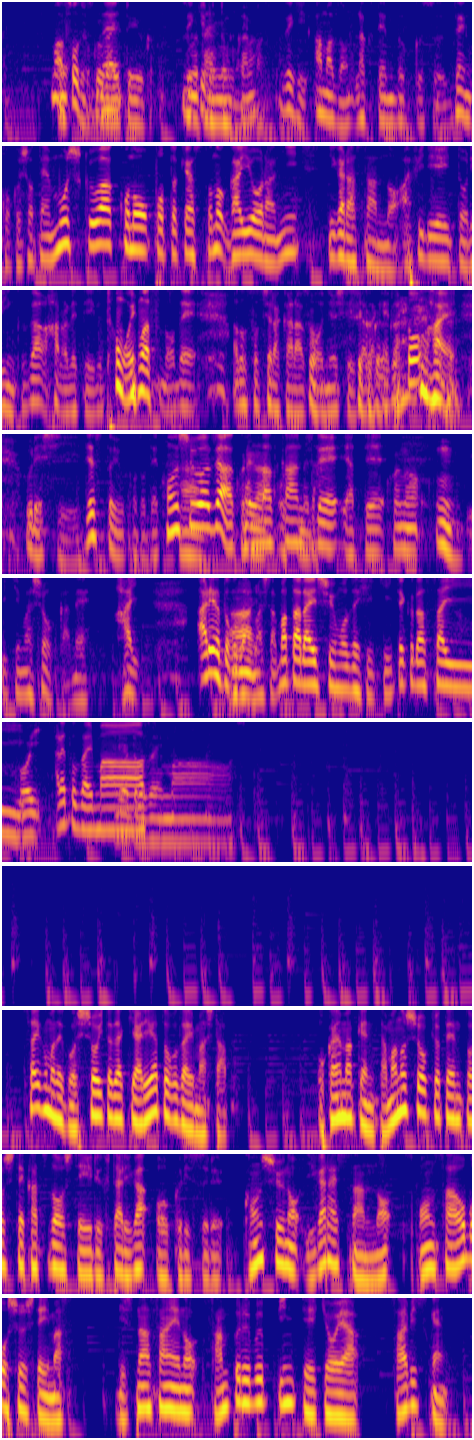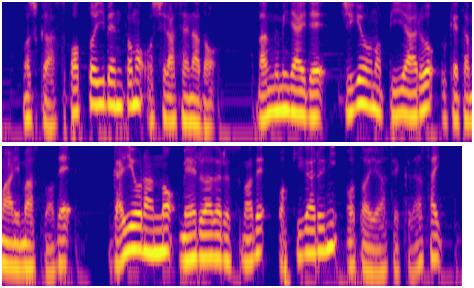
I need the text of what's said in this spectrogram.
まあそうです即買いねというかできると思います。ぜひ Amazon 楽天ブックス全国書店もしくはこのポッドキャストの概要欄に五十嵐さんのアフィリエイトリンクが貼られていると思いますので あのそちらから購入していただけると、はい、嬉しいですということで今週はじゃあこんな感じでやっていきましょうかね。はいありがとうございました。また来週もぜひ聞いてください。はいありがとうございありがとうますござい。ます最後までご視聴いただきありがとうございました。岡山県玉野市を拠点として活動している2人がお送りする今週の五十嵐さんのスポンサーを募集しています。リスナーさんへのサンプル物品提供やサービス券、もしくはスポットイベントのお知らせなど、番組内で事業の PR を承りますので、概要欄のメールアドレスまでお気軽にお問い合わせください。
